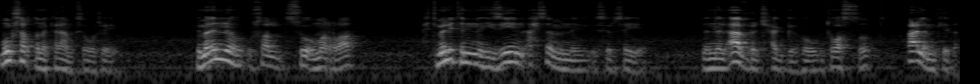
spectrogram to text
مو بشرط ان كلامك سوى شيء. بما إنه وصل سوء مرة احتمالية إنه يزين أحسن من إنه يصير سيء. لأن الافرج حقه هو متوسط أعلى من كذا.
